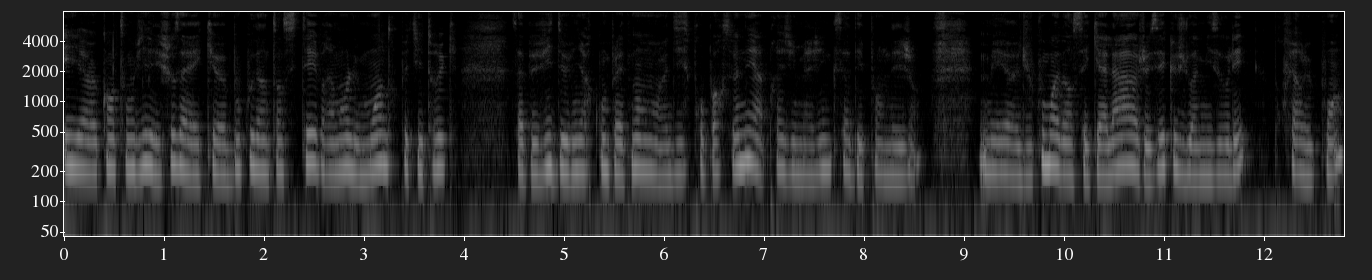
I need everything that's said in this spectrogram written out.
Et euh, quand on vit les choses avec euh, beaucoup d'intensité, vraiment le moindre petit truc, ça peut vite devenir complètement euh, disproportionné. Après, j'imagine que ça dépend des gens. Mais du coup, moi, dans ces cas-là, je sais que je dois m'isoler pour faire le point,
